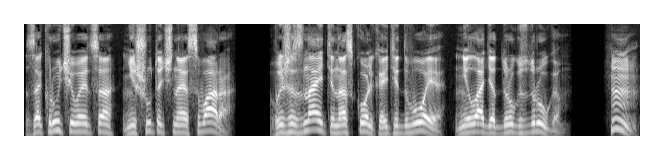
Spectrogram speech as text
закручивается нешуточная свара. Вы же знаете, насколько эти двое не ладят друг с другом. Хм,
